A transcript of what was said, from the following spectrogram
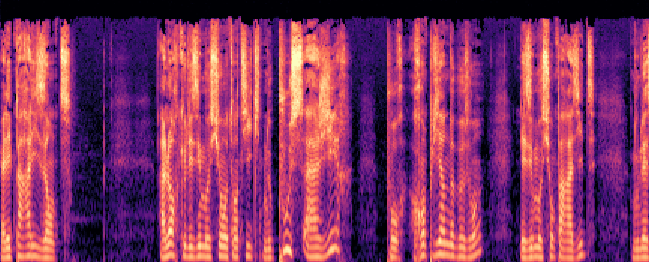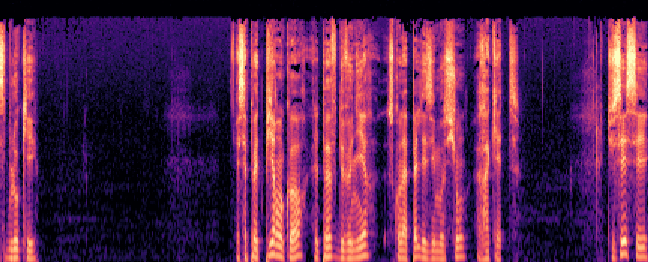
Elle est paralysante. Alors que les émotions authentiques nous poussent à agir pour remplir nos besoins, les émotions parasites nous laissent bloquer. Et ça peut être pire encore, elles peuvent devenir ce qu'on appelle des émotions raquettes. Tu sais, c'est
